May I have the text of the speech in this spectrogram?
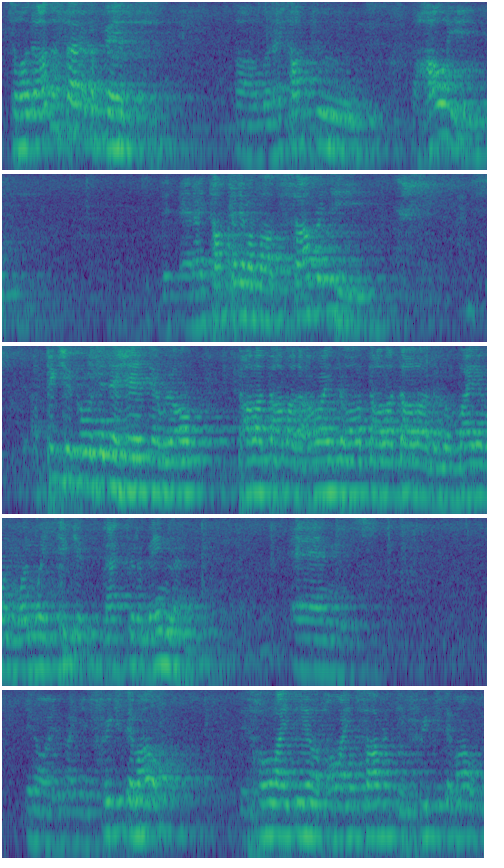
So on the other side of the fence, uh, when I talk to the haoles, and I talk to them about sovereignty, a picture goes in the head that we're all dollar dollar, the Hawaiians are all dollar dollar, they're gonna buy them a one-way ticket back to the mainland. And, you know, like it freaks them out. This whole idea of Hawaiian sovereignty freaks them out.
